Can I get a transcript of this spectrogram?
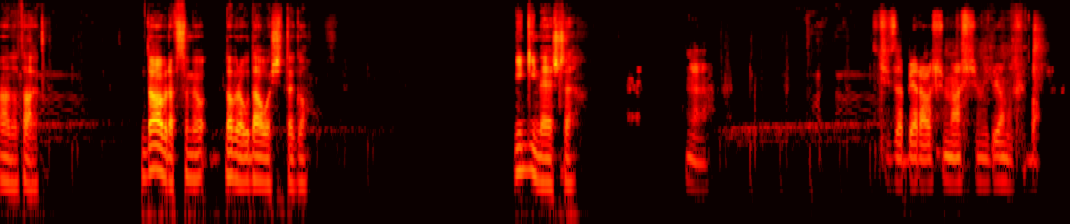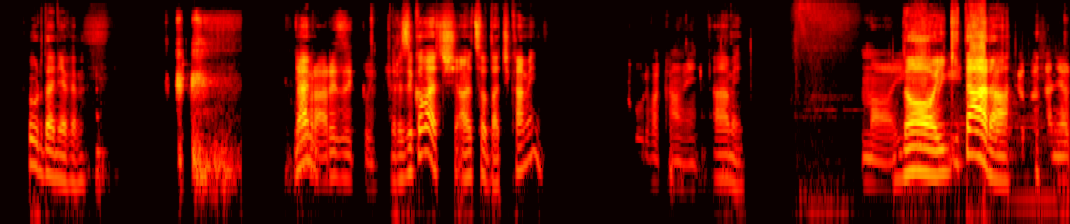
A, no tak. Dobra, w sumie, dobra, udało się tego. Nie ginę jeszcze. Nie. Ci zabiera 18 milionów chyba. Kurde, nie wiem. Ja- Dobra, ryzykuj. Ryzykować, ale co, dać kamień? Kurwa kamień. Kamień. No i... No i gitara! Leczenie.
